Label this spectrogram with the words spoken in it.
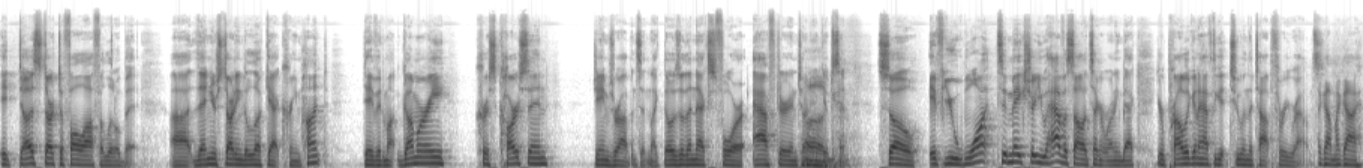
it does start to fall off a little bit. Uh, then you're starting to look at Kareem Hunt, David Montgomery, Chris Carson, James Robinson. Like those are the next four after Antonio Ugh. Gibson. So if you want to make sure you have a solid second running back, you're probably going to have to get two in the top three rounds. I got my guy.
